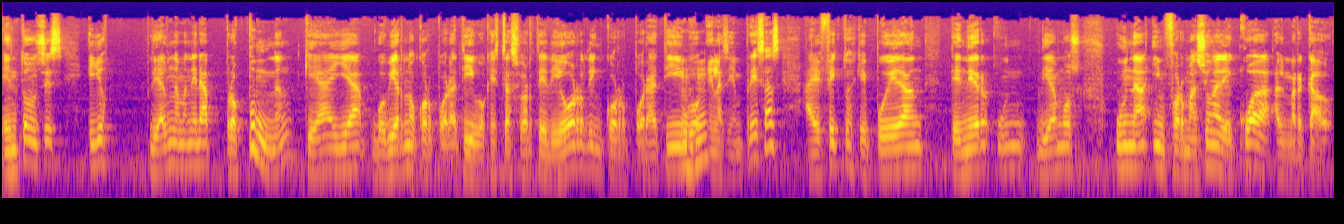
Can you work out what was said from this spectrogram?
Entonces, ellos de alguna manera propugnan que haya gobierno corporativo, que esta suerte de orden corporativo en las empresas a efectos que puedan tener un, digamos, una información adecuada al mercado.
